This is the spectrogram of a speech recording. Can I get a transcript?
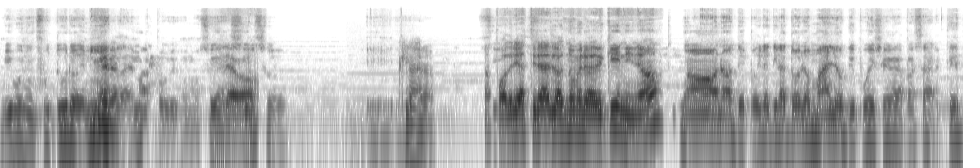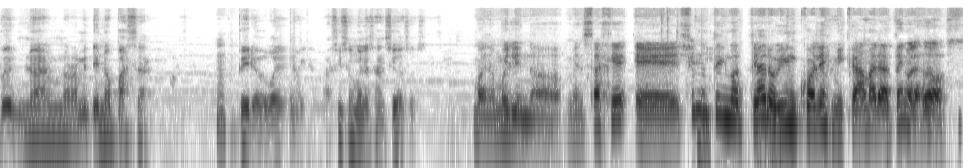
Vivo en un futuro de mierda, Mira. además, porque como soy Mira ansioso. eh, Claro. Nos sí. podrías tirar los números del Kini, ¿no? No, no, te podría tirar todo lo malo que puede llegar a pasar. Que después no- normalmente no pasa. Ujú. Pero bueno, así somos los ansiosos. Bueno, muy lindo mensaje. Eh, yo no tengo claro bien cuál es mi cámara. Tengo las dos.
